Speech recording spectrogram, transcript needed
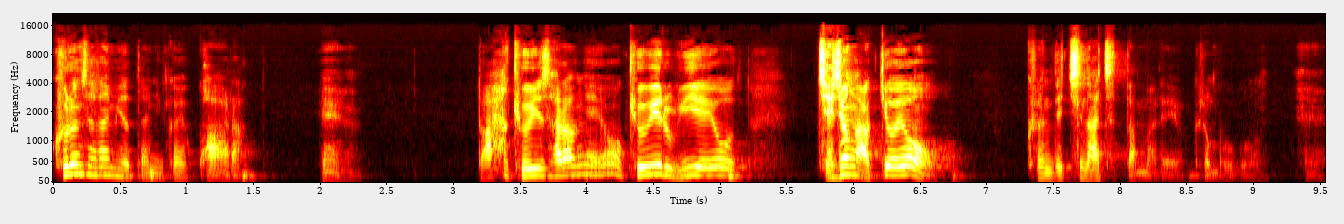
그런 사람이었다니까요. 과락. 예. 다 교회 사랑해요. 교회를 위해요. 재정 아껴요. 그런데 지나쳤단 말이에요. 그런 부분. 예.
